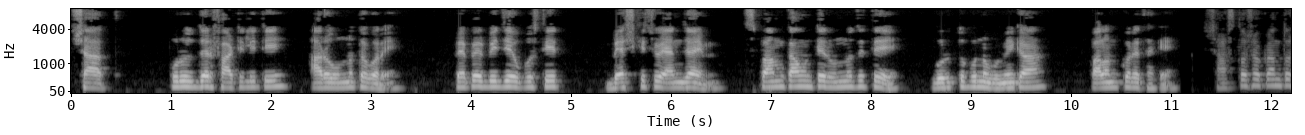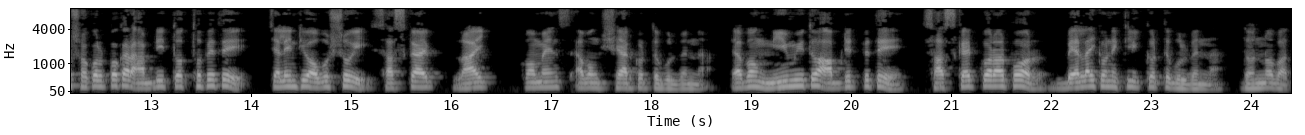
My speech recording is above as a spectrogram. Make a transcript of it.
সাত, পুরুষদের ফার্টিলিটি আরও উন্নত করে। পেঁপের বীজে উপস্থিত বেশ কিছু এনজাইম স্পাম কাউন্টের উন্নতিতে গুরুত্বপূর্ণ ভূমিকা পালন করে থাকে। স্বাস্থ্য সংক্রান্ত সকল প্রকার আপডেট তথ্য পেতে চ্যানেলটি অবশ্যই সাবস্ক্রাইব, লাইক, কমেন্টস এবং শেয়ার করতে ভুলবেন না। এবং নিয়মিত আপডেট পেতে সাবস্ক্রাইব করার পর বেল আইকনে ক্লিক করতে ভুলবেন না। ধন্যবাদ।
